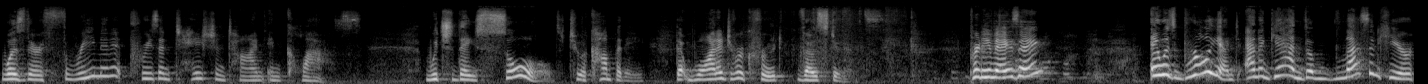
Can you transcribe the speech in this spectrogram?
was their three minute presentation time in class, which they sold to a company that wanted to recruit those students. Pretty amazing? It was brilliant. And again, the lesson here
